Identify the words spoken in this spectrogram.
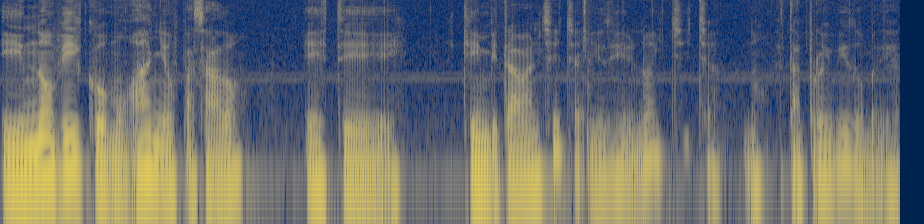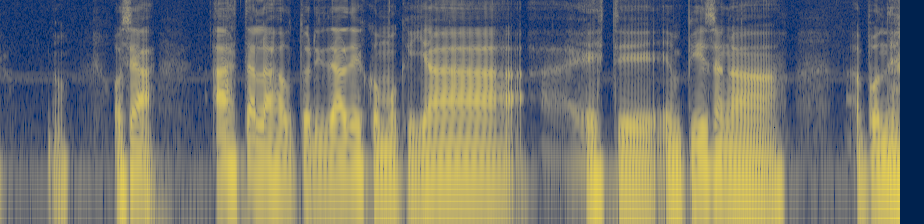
Y no vi como años pasados este, que invitaban chicha. Y yo dije, no hay chicha. No, está prohibido, me dijeron, ¿no? O sea, hasta las autoridades como que ya este, empiezan a, a poner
